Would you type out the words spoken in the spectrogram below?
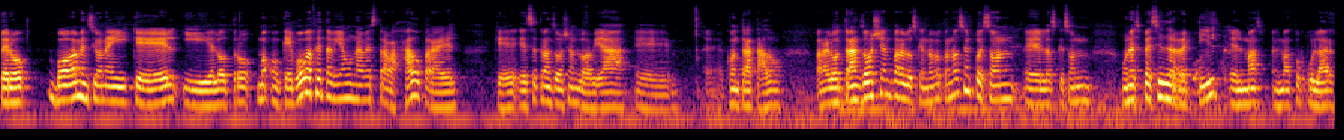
pero Boba menciona ahí que él y el otro, mo- o que Boba Fett había una vez trabajado para él, que ese Transocean lo había eh, eh, contratado para algo. Transocean, para los que no lo conocen, pues son eh, los que son una especie de reptil, el más, el más popular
